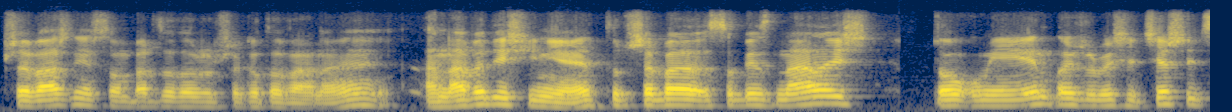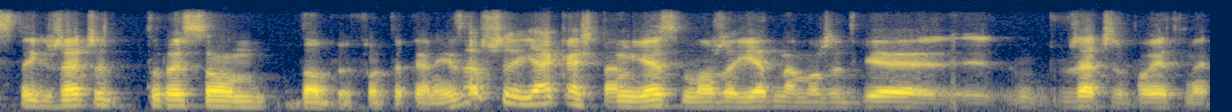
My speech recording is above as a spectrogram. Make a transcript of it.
przeważnie są bardzo dobrze przygotowane, a nawet jeśli nie, to trzeba sobie znaleźć tą umiejętność, żeby się cieszyć z tych rzeczy, które są dobre w fortepianie. I zawsze jakaś tam jest, może jedna, może dwie y, rzeczy, powiedzmy,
